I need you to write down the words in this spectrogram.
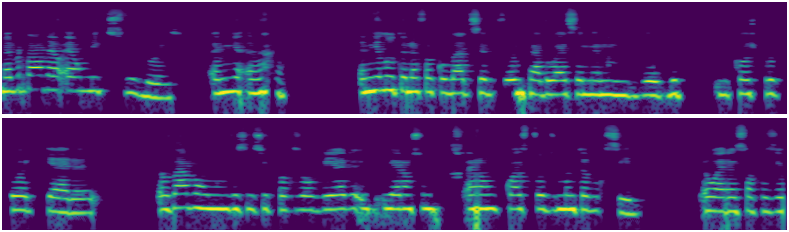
na verdade, é, é, um mix dos dois. A minha, a, a, minha luta na faculdade sempre foi um bocado essa mesmo de, de, com os professores, que era. Eles davam um exercício para resolver e eram, eram quase todos muito aborrecidos. Eu era só fazer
